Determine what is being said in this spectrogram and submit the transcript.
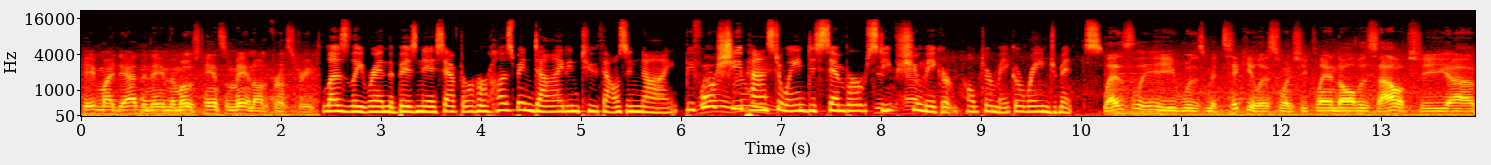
gave my dad the name the most handsome man on Front Street. Leslie ran the business after her husband died in 2009. Before well, she really passed away in December, Steve Shoemaker helped her make arrangements. Leslie was meticulous when she planned all this out. She uh,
